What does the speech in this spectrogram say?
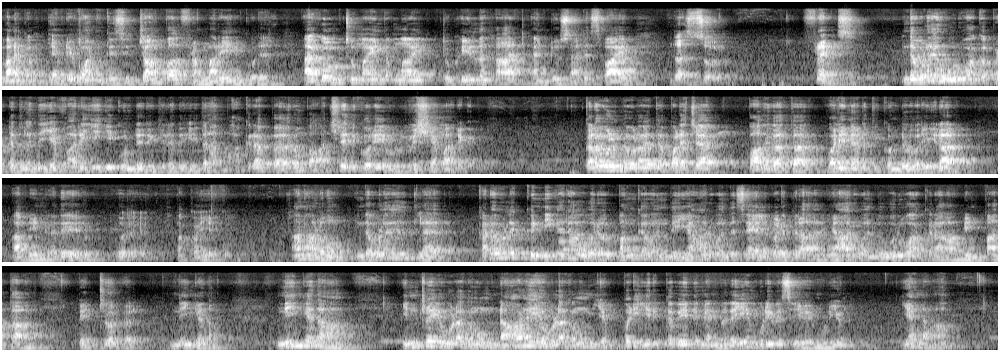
வணக்கம் everyone, this is John Paul from Marian குரல் I come to mind the my to heal the heart and to satisfy the soul friends இந்த உலகம் உருவாக்கப்பட்டதுலேருந்து எவ்வாறு இயங்கி கொண்டு இருக்கிறது இதெல்லாம் பார்க்குறப்ப ரொம்ப ஆச்சரியத்துக்குரிய ஒரு விஷயமா இருக்கு. கடவுள் இந்த உலகத்தை படைத்தார் பாதுகாத்தார் வழி நடத்தி கொண்டு வருகிறார் அப்படின்றது ஒரு பக்கம் இருக்கும். ஆனாலும் இந்த உலகத்தில் கடவுளுக்கு நிகராக ஒரு பங்கை வந்து யார் வந்து செயல்படுத்துகிறா யார் வந்து உருவாக்குறா அப்படின்னு பார்த்தா பெற்றோர்கள். நீங்கள் தான் நீங்கள் தான் இன்றைய உலகமும் நாளைய உலகமும் எப்படி இருக்க வேண்டும் என்பதையே முடிவு செய்ய முடியும். ஏன்னா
